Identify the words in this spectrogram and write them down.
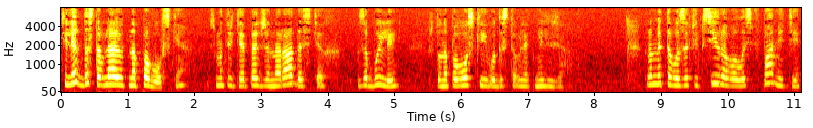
Телег доставляют на повозке. Смотрите, опять же, на радостях забыли что на повозке его доставлять нельзя. Кроме того, зафиксировалась в памяти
